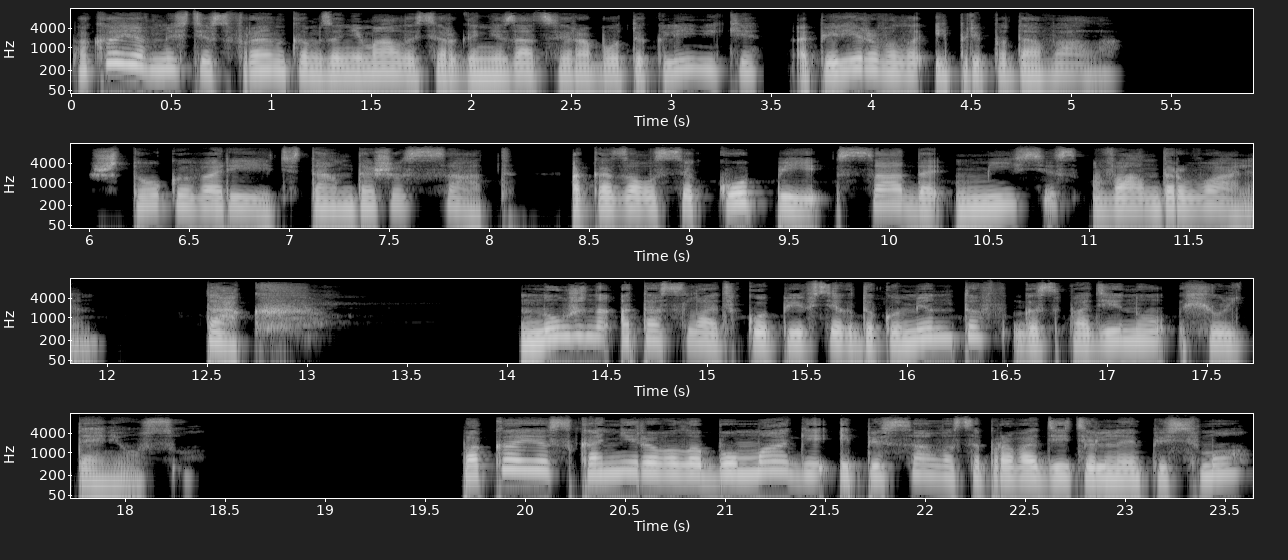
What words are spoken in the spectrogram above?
пока я вместе с Фрэнком занималась организацией работы клиники, оперировала и преподавала. Что говорить, там даже сад оказался копией сада миссис Вандервален. Так, нужно отослать копии всех документов господину Хюльтениусу. Пока я сканировала бумаги и писала сопроводительное письмо,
